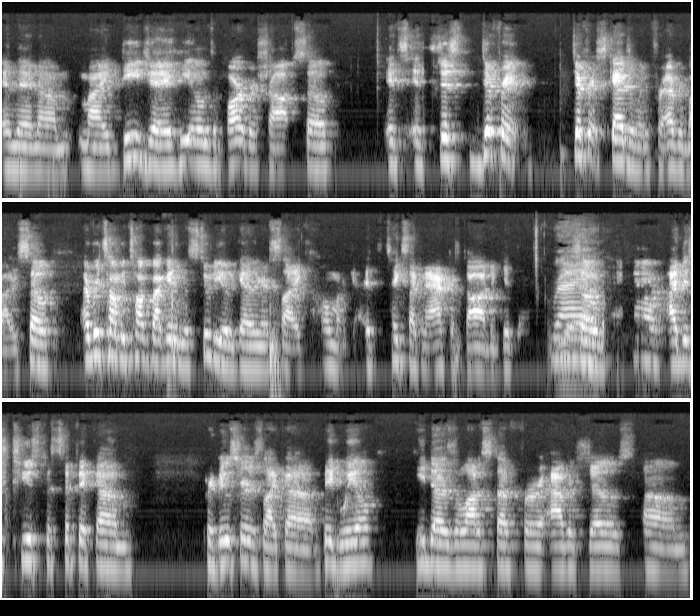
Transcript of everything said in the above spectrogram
and then um, my DJ he owns a barber shop, so it's it's just different different scheduling for everybody. So every time we talk about getting the studio together, it's like oh my god, it takes like an act of God to get there. Right. So right now, I just use specific um, producers like uh, Big Wheel. He does a lot of stuff for Average Joe's. Um,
